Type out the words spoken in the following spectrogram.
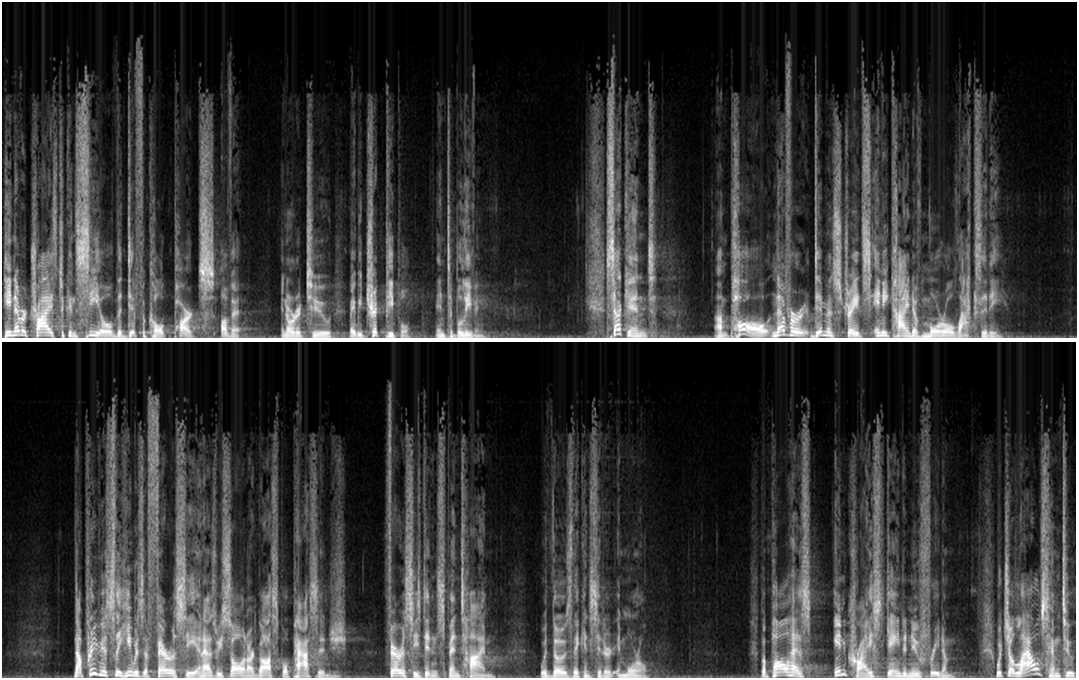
he never tries to conceal the difficult parts of it in order to maybe trick people into believing. Second, um, Paul never demonstrates any kind of moral laxity. Now, previously, he was a Pharisee, and as we saw in our gospel passage, Pharisees didn't spend time with those they considered immoral. But Paul has, in Christ, gained a new freedom, which allows him to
